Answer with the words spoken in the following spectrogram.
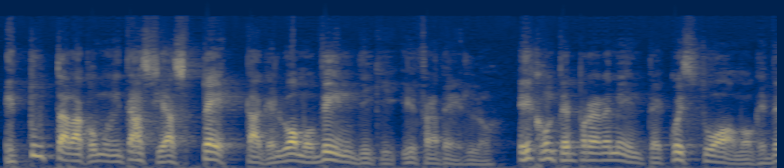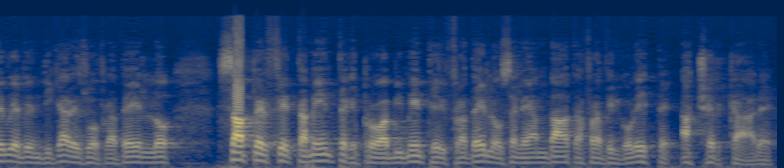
e tutta la comunità si aspetta che l'uomo vendichi il fratello e contemporaneamente quest'uomo che deve vendicare suo fratello sa perfettamente che probabilmente il fratello se n'è andata, fra virgolette, a cercare.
